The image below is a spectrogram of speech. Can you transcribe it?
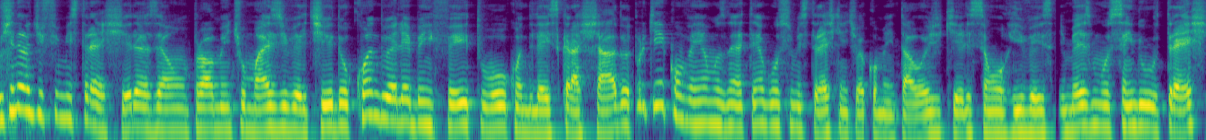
O gênero de filmes trecheiras é um provavelmente o mais divertido quando ele é bem feito ou quando ele é escrachado, porque convenhamos, né, tem alguns filmes trash que a gente vai comentar hoje que eles são horríveis e mesmo sendo trash,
